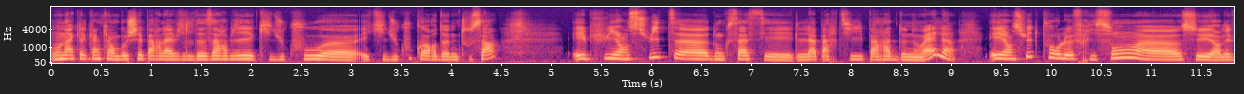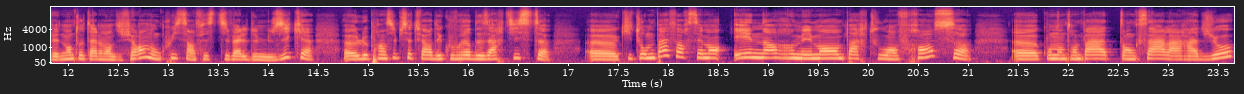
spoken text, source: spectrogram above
On a quelqu'un qui est embauché par la ville des Herbiers et qui du coup euh, et qui du coup coordonne tout ça. Et puis ensuite, euh, donc ça c'est la partie parade de Noël. Et ensuite pour le frisson, c'est un événement totalement différent. Donc oui, c'est un festival de musique. Le principe c'est de faire découvrir des artistes qui tournent pas forcément énormément partout en France, euh, qu'on n'entend pas tant que ça à la radio.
